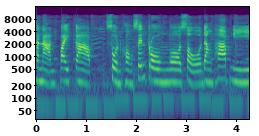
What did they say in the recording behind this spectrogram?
ขนานไปกับส่วนของเส้นตรงงอสอดังภาพนี้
